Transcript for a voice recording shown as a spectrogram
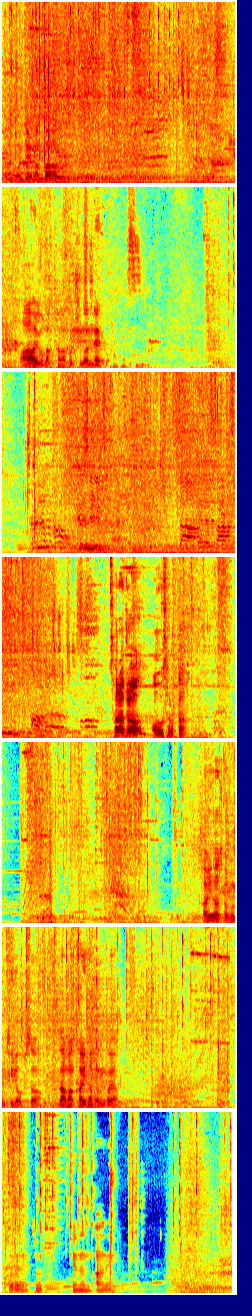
아 원딜만 봐. 아 이거 막타 맞고 죽었네. 사라져. 어 살았다. 카이사 잡으면 딜이 없어. 나만 카이사 보는 거야? 그래, 저 쟤는 안 해.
